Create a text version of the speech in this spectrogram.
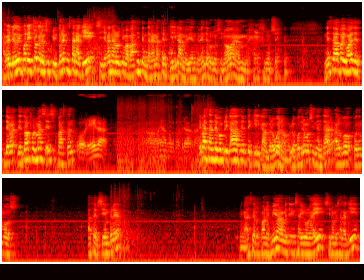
A ver, yo doy por hecho que los suscriptores que están aquí, si llegan a la última baja, intentarán hacer killcam, evidentemente, porque si no, em, no sé. En esta mapa igual, de, de- de todas formas, es bastante, Colega. No, vaya como traga. es bastante complicado hacerte killcam, pero bueno, lo podremos intentar, algo podemos hacer siempre. Venga, este respawn es mío, ahora me tiene que salir uno ahí, si no me sale aquí.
